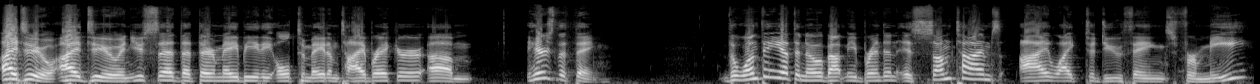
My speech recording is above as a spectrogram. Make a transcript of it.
I do, I do. And you said that there may be the ultimatum tiebreaker. Um, here's the thing. The one thing you have to know about me, Brendan, is sometimes I like to do things for me,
